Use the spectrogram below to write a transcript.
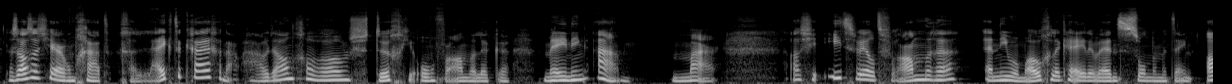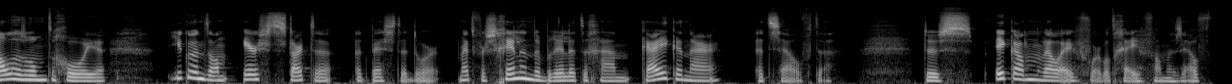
Dus als het je erom gaat gelijk te krijgen, nou hou dan gewoon stug je onveranderlijke mening aan. Maar als je iets wilt veranderen en nieuwe mogelijkheden wenst zonder meteen alles om te gooien, je kunt dan eerst starten het beste door met verschillende brillen te gaan kijken naar hetzelfde. Dus ik kan wel even een voorbeeld geven van mezelf.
